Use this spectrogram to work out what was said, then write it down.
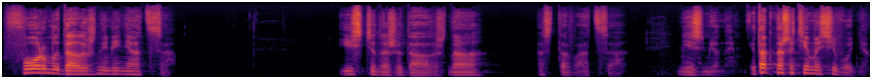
формы должны меняться. Истина же должна оставаться неизменной. Итак, наша тема сегодня.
